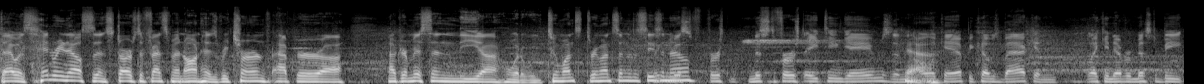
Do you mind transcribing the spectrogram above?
That was Henry Nelson, Stars defenseman, on his return after uh, after missing the uh, what are we two months, three months into the season I now. missed, first, missed the first 18 games, and Yeah. all the camp. He comes back, and like he never missed a beat.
